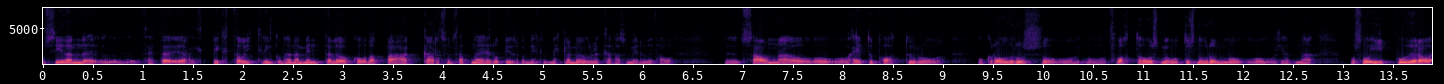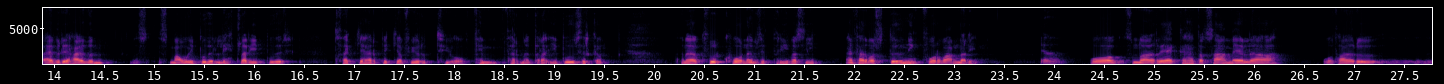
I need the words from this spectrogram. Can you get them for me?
Og síðan uh, þetta er allt byggt þá í kringum þennan myndalega og góða bakar sem þarna er og býður mikla, mikla möguleika þar sem eru þá uh, sána og, og, heitu pottur og, gróðurhús og, þvottahús með útusnúrum og, hérna. Og svo íbúðir á efri hæðum, smá íbúðir, litlar íbúðir, tveggja herbyggja 45 fermetra íbúðir cirka. Þannig að hver kona hefur sitt prífasi en það var stöðning fór af annari Já, og svona reka þetta sameiginlega og það eru uh,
